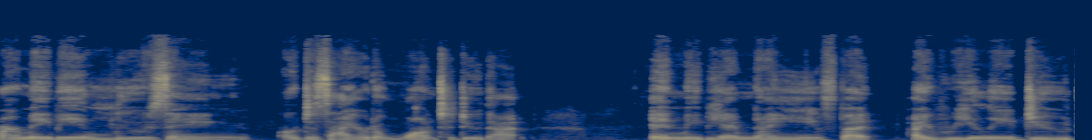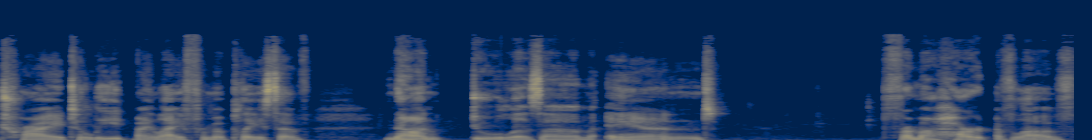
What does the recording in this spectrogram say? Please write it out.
are maybe losing our desire to want to do that. And maybe I'm naive, but I really do try to lead my life from a place of non dualism and from a heart of love.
